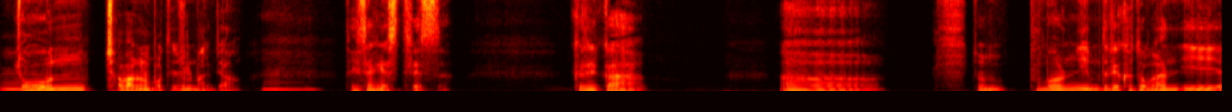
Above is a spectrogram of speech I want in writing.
음. 좋은 처방을 못 해줄 망정 음. 더 이상의 스트레스. 그러니까 어, 좀 부모님들이 그동안 이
